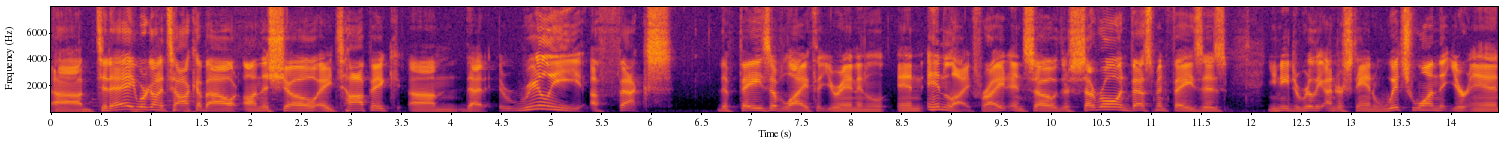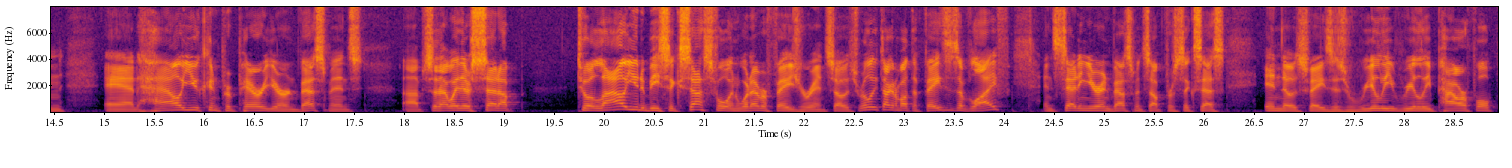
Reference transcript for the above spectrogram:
Um, today, we're going to talk about on the show a topic um, that really affects the phase of life that you're in, in in in life, right? And so there's several investment phases. You need to really understand which one that you're in and how you can prepare your investments uh, so that way they're set up to allow you to be successful in whatever phase you're in. So it's really talking about the phases of life and setting your investments up for success in those phases. Really, really powerful.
